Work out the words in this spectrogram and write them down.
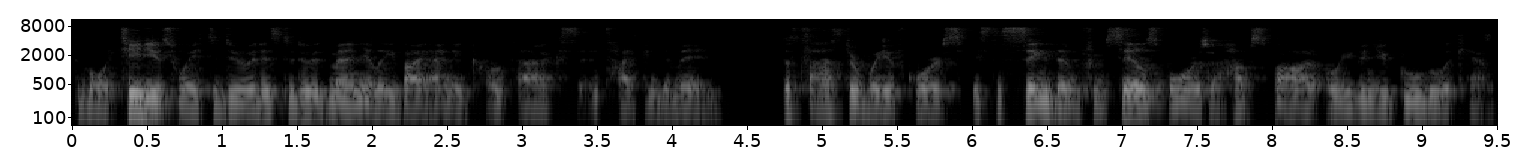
The more tedious way to do it is to do it manually by adding contacts and typing them in. The faster way, of course, is to sync them from Salesforce or HubSpot or even your Google account.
